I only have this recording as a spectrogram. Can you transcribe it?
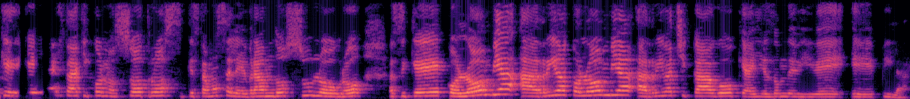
que ella está aquí con nosotros, que estamos celebrando su logro. Así que Colombia, arriba Colombia, arriba Chicago, que ahí es donde vive eh, Pilar.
